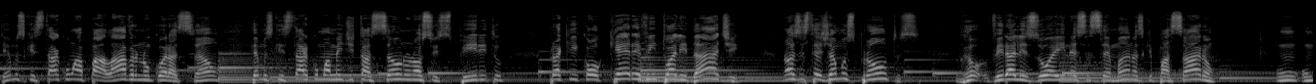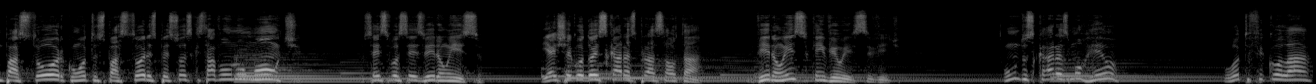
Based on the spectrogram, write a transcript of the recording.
Temos que estar com uma palavra no coração, temos que estar com uma meditação no nosso espírito, para que qualquer eventualidade nós estejamos prontos. Viralizou aí nessas semanas que passaram um, um pastor com outros pastores, pessoas que estavam no monte. Não sei se vocês viram isso. E aí chegou dois caras para assaltar. Viram isso? Quem viu esse vídeo? Um dos caras morreu. O outro ficou lá,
